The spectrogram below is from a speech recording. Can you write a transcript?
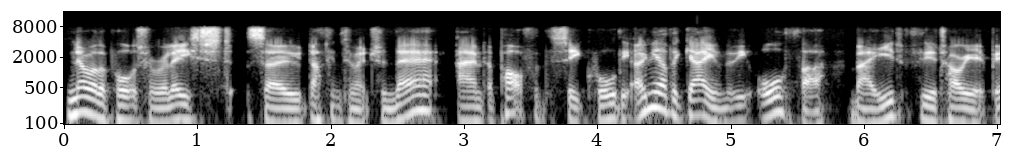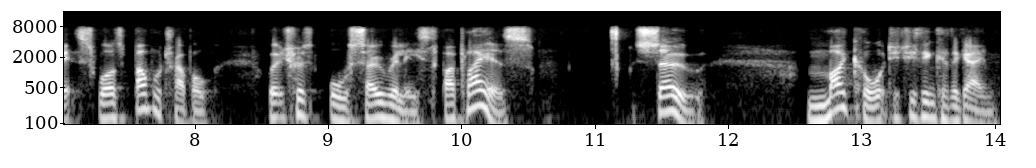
No other ports were released, so nothing to mention there. And apart from the sequel, the only other game that the author made for the Atari 8 bits was Bubble Trouble, which was also released by players. So, Michael, what did you think of the game?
